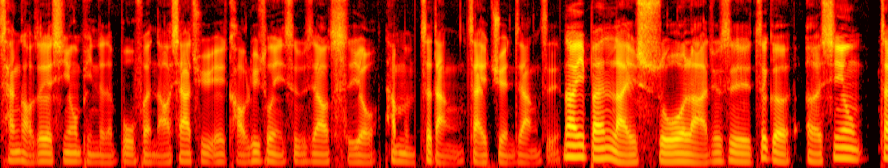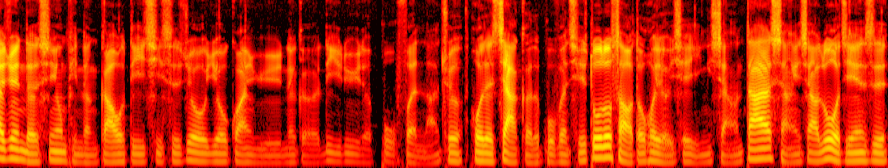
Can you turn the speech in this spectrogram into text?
参考这个信用评等的部分，然后下去诶考虑说你是不是要持有他们这档债券这样子。那一般来说啦，就是这个呃信用。债券的信用评等高低，其实就有关于那个利率的部分啦，就或者价格的部分，其实多多少少都会有一些影响。大家想一下，如果今天是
